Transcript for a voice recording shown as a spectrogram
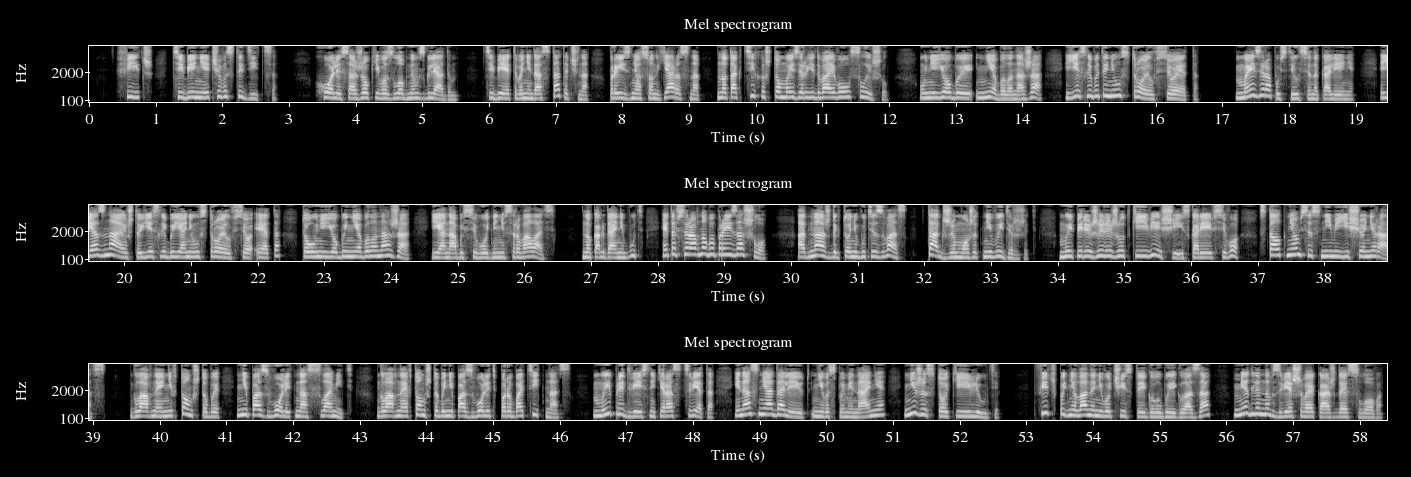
«Фидж, тебе нечего стыдиться». Холли сожег его злобным взглядом. «Тебе этого недостаточно?» — произнес он яростно, но так тихо, что Мейзер едва его услышал. «У нее бы не было ножа, если бы ты не устроил все это». Мейзер опустился на колени. «Я знаю, что если бы я не устроил все это, то у нее бы не было ножа, и она бы сегодня не сорвалась. Но когда-нибудь это все равно бы произошло. Однажды кто-нибудь из вас также может не выдержать. Мы пережили жуткие вещи и, скорее всего, столкнемся с ними еще не раз. Главное не в том, чтобы не позволить нас сломить. Главное в том, чтобы не позволить поработить нас. Мы предвестники расцвета, и нас не одолеют ни воспоминания, ни жестокие люди. Фидж подняла на него чистые голубые глаза, медленно взвешивая каждое слово.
